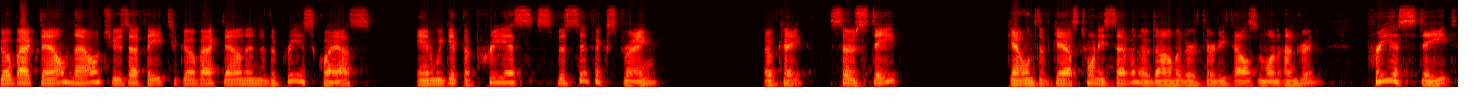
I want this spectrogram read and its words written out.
Go back down now, choose F8 to go back down into the Prius class, and we get the Prius specific string. Okay, so state, gallons of gas 27, odometer 30,100. Prius state,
